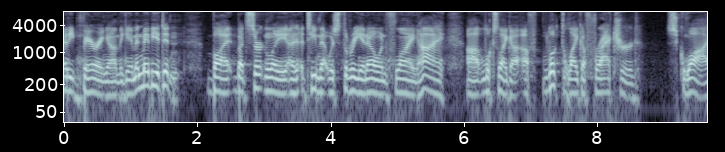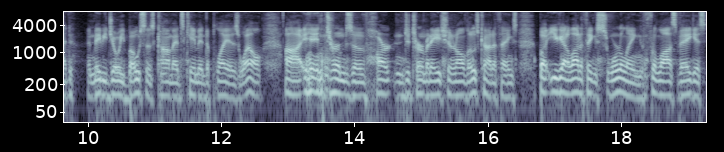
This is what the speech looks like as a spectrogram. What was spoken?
any bearing on the game, and maybe it didn't but but certainly a, a team that was three and zero oh and flying high uh, looks like a, a, looked like a fractured squad, and maybe Joey Bosa's comments came into play as well uh, in terms of heart and determination and all those kind of things. But you got a lot of things swirling for Las Vegas,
